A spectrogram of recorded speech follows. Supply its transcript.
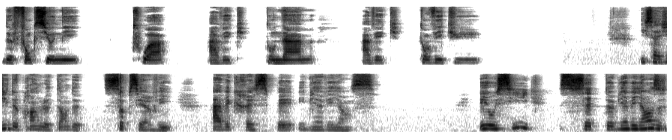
de fonctionner, toi, avec ton âme, avec ton vécu? Il s'agit de prendre le temps de s'observer avec respect et bienveillance. Et aussi, cette bienveillance,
